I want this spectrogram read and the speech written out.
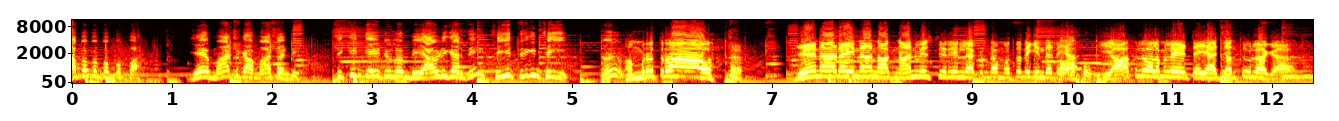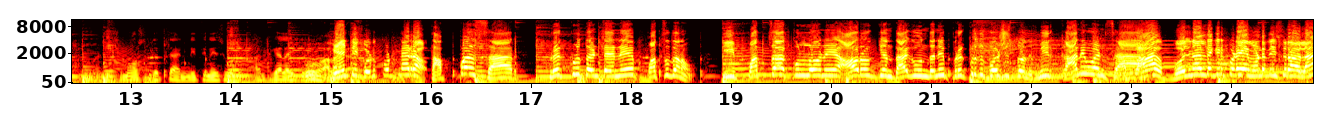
అబ్బబ్బబ్బబ్బా ఏ మాటగా మాట అండి చికెన్ చేయటంలో మీ ఆవిడ గారిది చెయ్యి తిరిగి చెయ్యి. ఆ, అమృతరావు ఏనాడైనా నాకు నాన్ వెజిటేరియన్ లేకుండా మొత్తం తెగిందటయ్యా? పాపం. ఈ ఆకులు అలమలే ఏంటయ్యా జంతువులాగా? మనిషి మోసం చెప్తే అన్ని తినేసేవాడు. అందుకే అలా ఓ, అయిపోయింది. అలాగా. ఏంటి కొడుకుంటున్నారో తప్పదు సార్. ప్రకృతి అంటేనే పచ్చదనం. ఈ పచ్చాకుల్లోనే ఆరోగ్యం దాగి ఉందని ప్రకృతి ఘోషిస్తోంది. మీరు కానివ్వండి సార్. భోజనాల దగ్గర కూడా ఈ ఉండ తీసుకురావాలా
